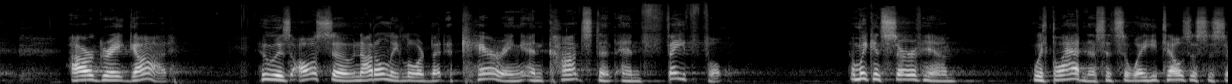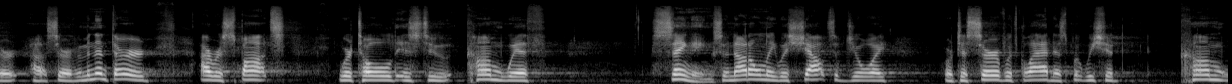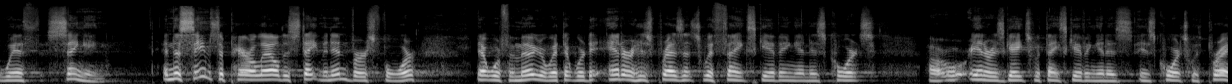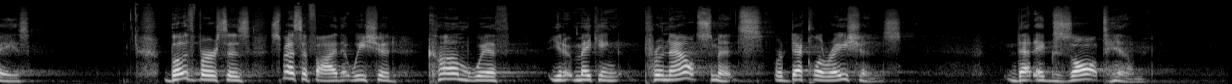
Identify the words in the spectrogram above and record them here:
our great God, who is also not only Lord, but caring and constant and faithful. And we can serve him with gladness. It's the way he tells us to ser- uh, serve him. And then, third, our response, we're told, is to come with singing. So, not only with shouts of joy or to serve with gladness, but we should come with singing. And this seems to parallel the statement in verse 4 that we're familiar with that we're to enter his presence with thanksgiving and his courts, uh, or enter his gates with thanksgiving and his, his courts with praise. Both verses specify that we should come with, you know, making pronouncements or declarations that exalt him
